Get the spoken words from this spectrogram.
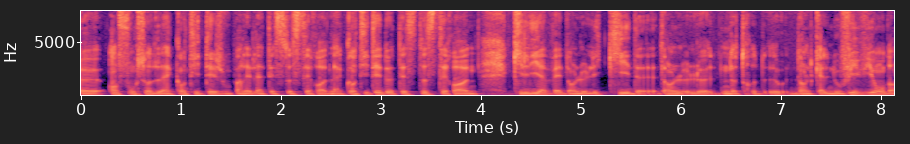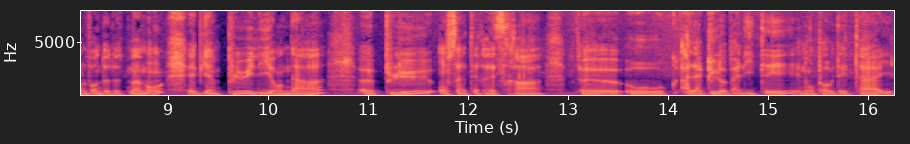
euh, en fonction de la quantité, je vous parlais de la testostérone, la quantité de testostérone qu'il y avait dans le liquide dans, le, notre, dans lequel nous vivions dans le ventre de notre maman, eh bien, plus il y en a, euh, plus on s'intéressera à la globalité et non pas aux détails.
